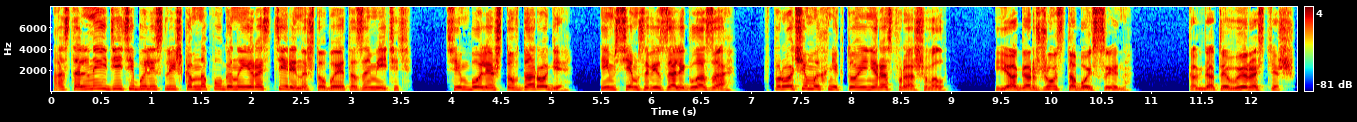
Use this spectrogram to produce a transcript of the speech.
Остальные дети были слишком напуганы и растеряны, чтобы это заметить. Тем более, что в дороге им всем завязали глаза. Впрочем, их никто и не расспрашивал. Я горжусь тобой, сын. Когда ты вырастешь,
